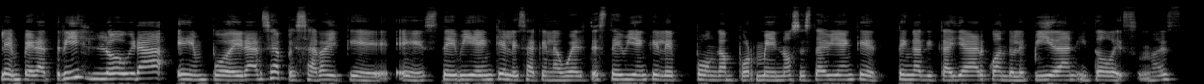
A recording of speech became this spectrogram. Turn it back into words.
la emperatriz logra empoderarse a pesar de que esté bien que le saquen la vuelta, esté bien que le pongan por menos, esté bien que tenga que callar cuando le pidan y todo eso, ¿no? Es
